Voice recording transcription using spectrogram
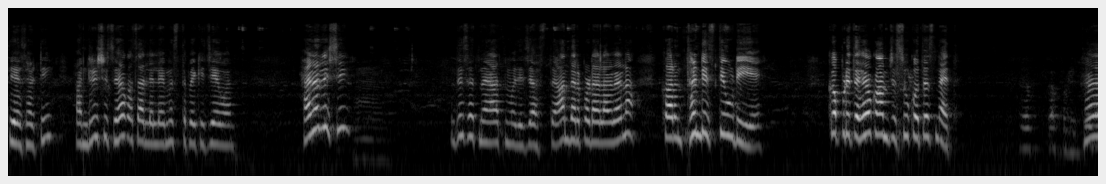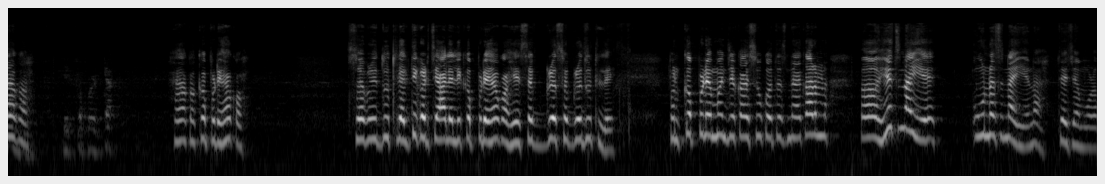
त्यासाठी आणि ऋषीचं हो का चाललेलं आहे मस्तपैकी जेवण? आहे ना ऋषी? दिसत नाही आतमध्ये जास्त. अंधार पडायला लागला ना? कारण थंडीच तेवढी आहे. कपडे तर हे का आमचे सुकतच नाहीत? कपडे का? हे कपडे का कपडे हो का? सगळे धुतले तिकडचे आलेले कपडे हो का? हे सगळं सगळं धुतले पण कपडे म्हणजे काय सुकतच नाही. कारण हेच नाही आहे ऊनच नाही आहे ना त्याच्यामुळं.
